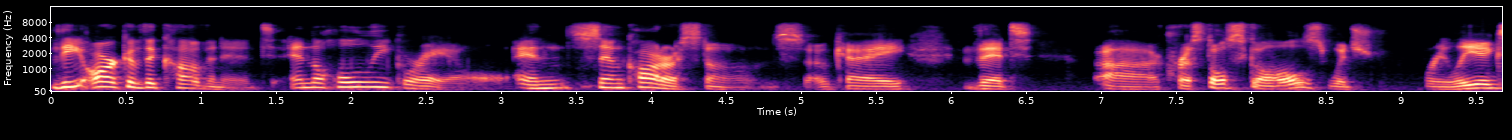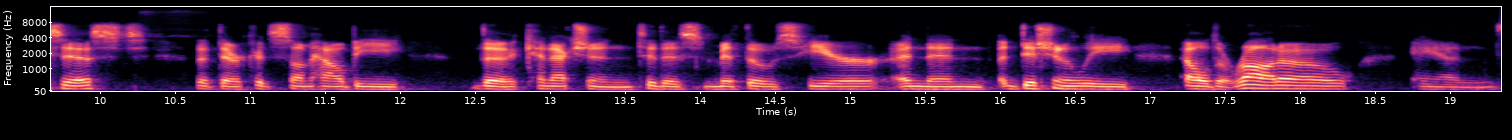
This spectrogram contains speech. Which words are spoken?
the Ark of the Covenant and the Holy Grail and Sankara stones, okay, that uh, crystal skulls, which really exist, that there could somehow be the connection to this mythos here, and then additionally El Dorado and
